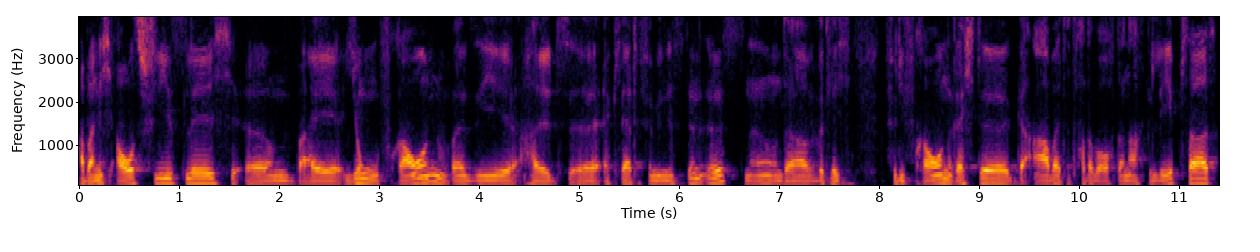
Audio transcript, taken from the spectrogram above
aber nicht ausschließlich ähm, bei jungen Frauen, weil sie halt äh, erklärte Feministin ist ne, und da wirklich für die Frauenrechte gearbeitet hat, aber auch danach gelebt hat.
